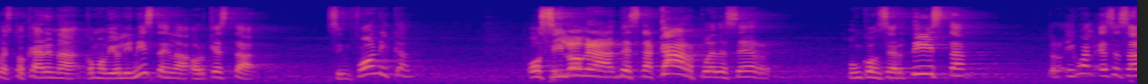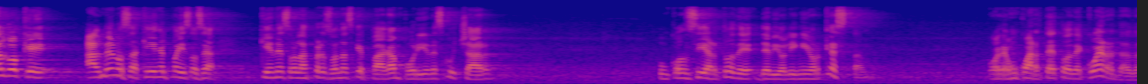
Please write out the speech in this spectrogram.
pues tocar en como violinista en la orquesta sinfónica, o si logra destacar puede ser un concertista, pero igual eso es algo que, al menos aquí en el país, o sea, ¿quiénes son las personas que pagan por ir a escuchar un concierto de, de violín y orquesta? O de un cuarteto de cuerdas.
